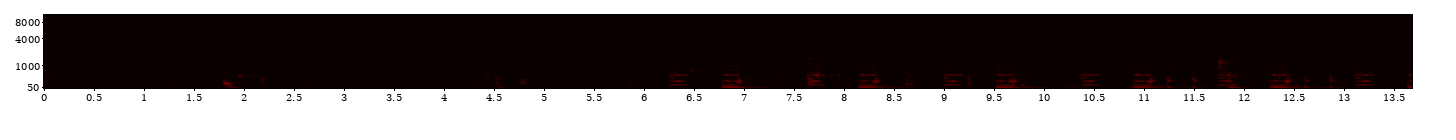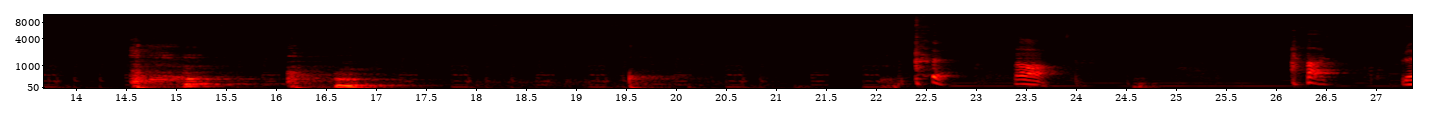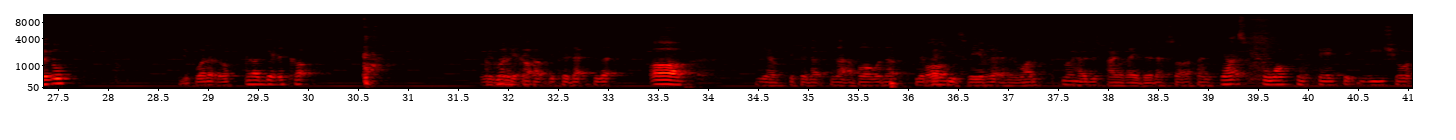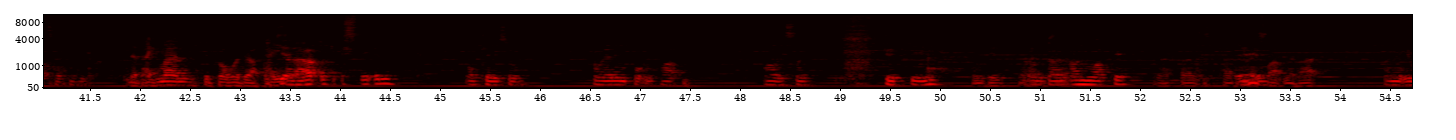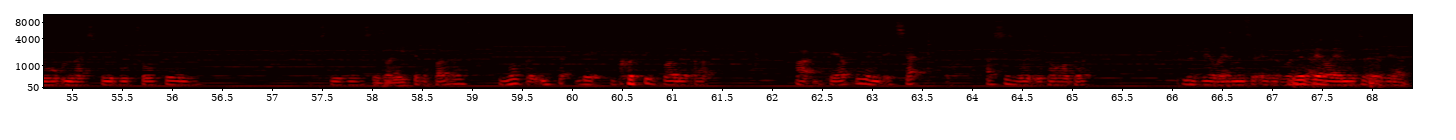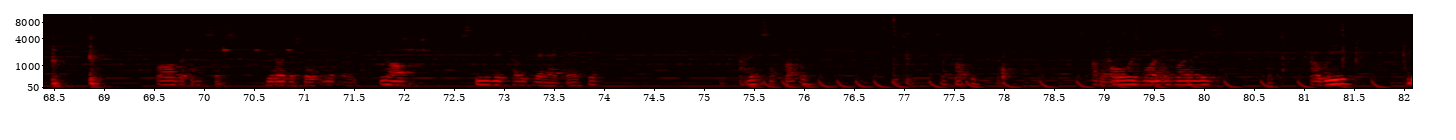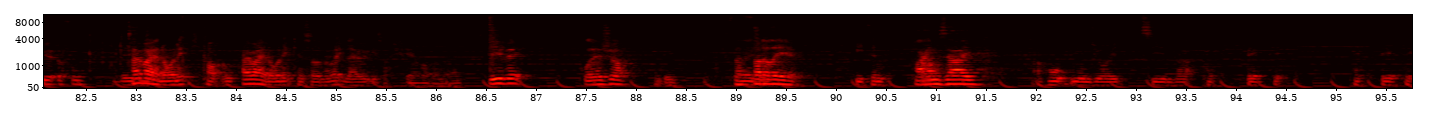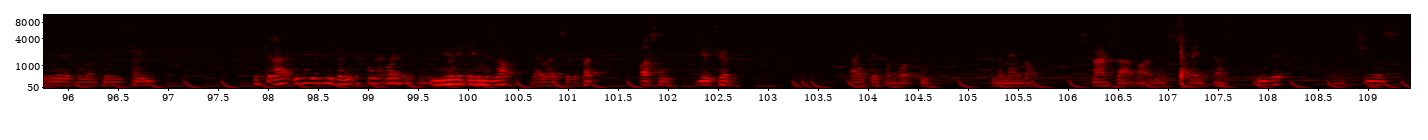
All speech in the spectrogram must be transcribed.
I'll get the cup. You've got got a it cup. You predicted it. Oh, Yeah, you predicted that. I bought with it. The Oh. Bricky's favourite has won. Mm. How does Pangzai do this sort of thing? that's four pathetic wee shots, I think. The big man could probably do a pint Look at that, look at the state of me. Okay, so, a very important part. Obviously, good game. Indeed. Well that done, unlucky. Yeah, thanks. Perfect Eh. slap in the back. I need to open this Fable trophy and Stevie, this So you is going to eat it in the front of me? I'm not going to eat it, mate. I'm going to run it up Fat Gerton and be sick. This is what it was all about. Move the lemons out of it. was Move the lemons out What of was it. All about this is. You know, just open it like. No, Stevie, That was very aggressive. I think it's a couple. It's a couple. I've Nice. always wanted one of these. A wee, beautiful baby. How ironic, couple. How ironic considering right now he's a shell of a man. Stevie, pleasure. Indeed. Pleasure. Thoroughly eaten. Pangzai, I hope you enjoyed seeing that pathetic, pathetic level of booze drink. Look at that, you didn't even drink the full I one. didn't even- You knew the game was up. Yeah, was, it was done. Listen, YouTube, thank you for watching. And remember, smash that button and subscribe to us. Stevie, cheers.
